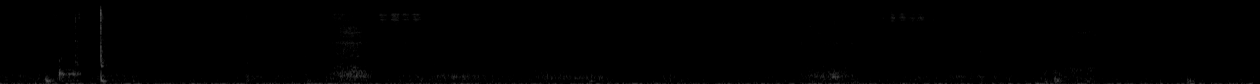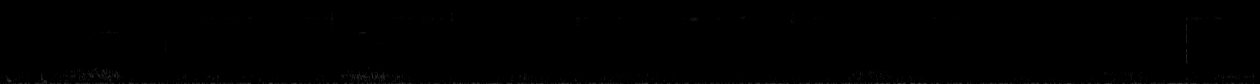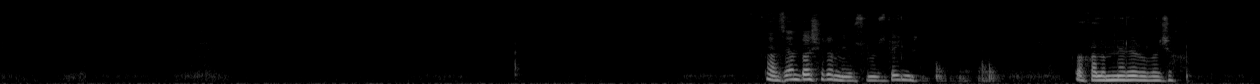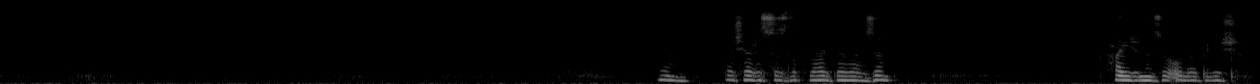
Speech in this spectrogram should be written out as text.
Bazen başaramıyorsunuz değil mi? Bakalım neler olacak. Yani başarısızlıklar da bazen hayrınıza olabilir.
